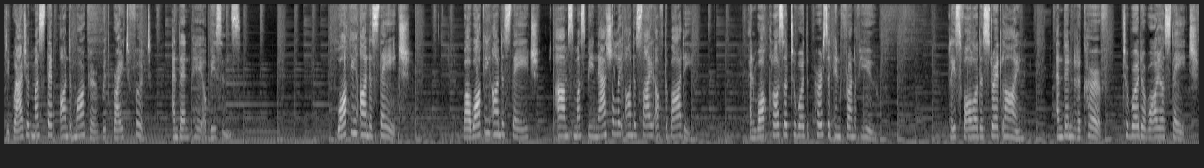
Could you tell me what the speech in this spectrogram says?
The graduate must step on the marker with right foot and then pay obeisance. Walking on the stage. While walking on the stage, arms must be naturally on the side of the body and walk closer toward the person in front of you. Please follow the straight line and then the curve toward the royal stage.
